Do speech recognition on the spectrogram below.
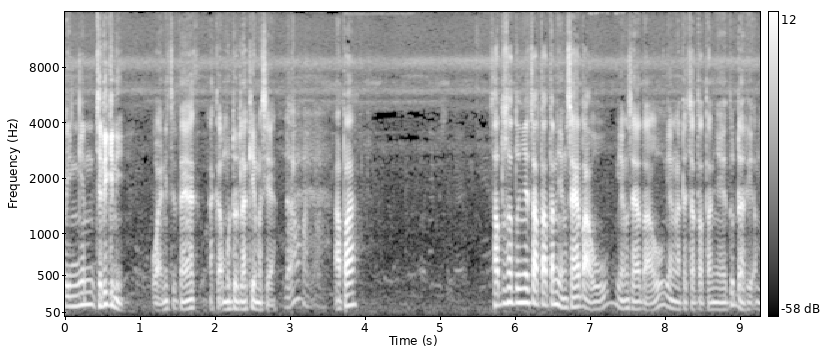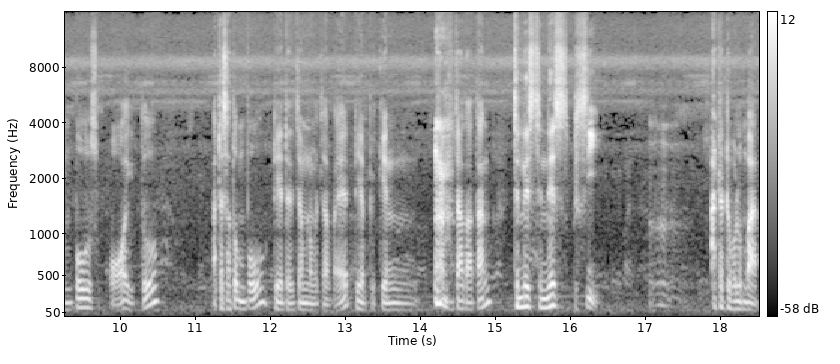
pengen jadi gini. Wah, ini ceritanya agak mundur lagi ya, Mas ya apa, satu-satunya catatan yang saya tahu, yang saya tahu, yang ada catatannya itu dari Empu Supo itu ada satu empu, dia dari zaman Majapahit, dia bikin catatan jenis-jenis besi. Ada 24.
